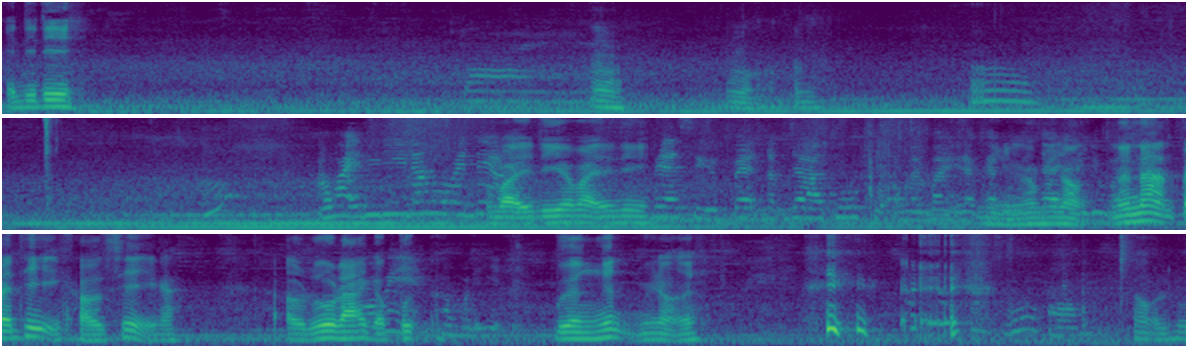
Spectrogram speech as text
เห็ดดีไก่ๆอืมหมอ เอาไว้ดีๆนะโมเป็นเดียวไว้ดีไว้ดีแม่ซื้อเป็ดน้ำยาทูเขียวใหม่ๆแล้วก็นี่ดีครับใจพี่น้องอยู่นานๆไปที่เขาเสียกะเอาดูร้ายกับปึกเขาบ่ได้ยินเบืองเงินพี่น้องเอ้ยโอ้หอมเอาดู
